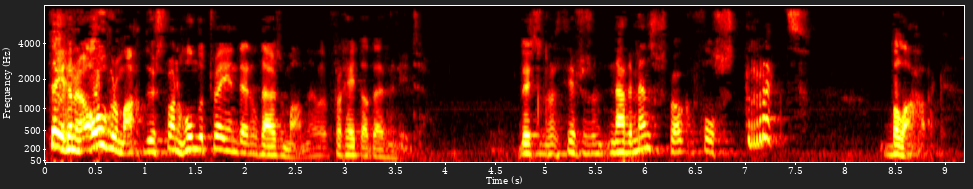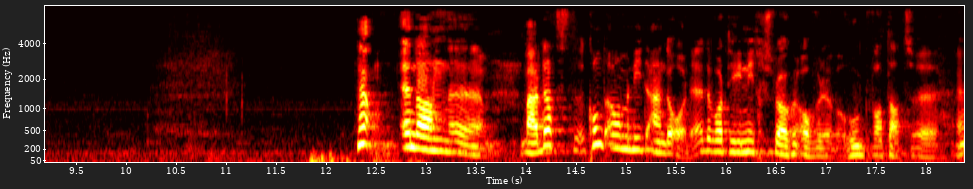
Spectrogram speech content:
Tegen een overmacht dus van 132.000 man. Vergeet dat even niet. Dus is dus naar de mens gesproken volstrekt belachelijk. Nou, en dan. Uh, maar dat komt allemaal niet aan de orde. Er wordt hier niet gesproken over hoe, wat dat. Hè?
